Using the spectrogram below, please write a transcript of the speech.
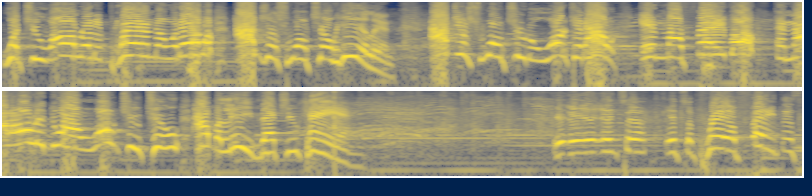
what you already planned or whatever. I just want your healing. I just want you to work it out in my favor. And not only do I want you to, I believe that you can. It, it, it's, a, it's a prayer of faith. It's,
